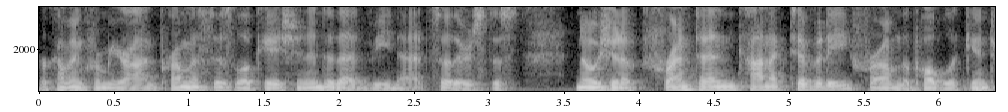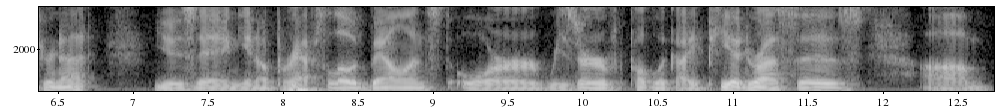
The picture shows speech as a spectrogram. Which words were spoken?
or coming from your on-premises location into that VNet. So there's this notion of front-end connectivity from the public internet using, you know, perhaps load balanced or reserved public IP addresses, um,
